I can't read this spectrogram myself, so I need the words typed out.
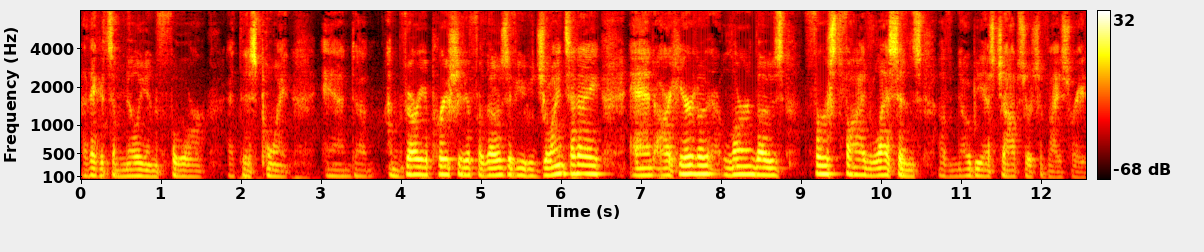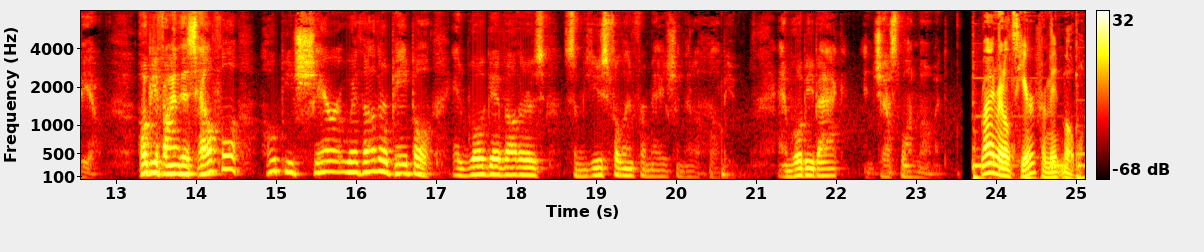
I think it's a million four at this point. And um, I'm very appreciative for those of you who joined today and are here to learn those first five lessons of No BS Job Search Advice Radio. Hope you find this helpful. Hope you share it with other people. It will give others some useful information that'll help you. And we'll be back in just one moment. Ryan Reynolds here from Mint Mobile.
